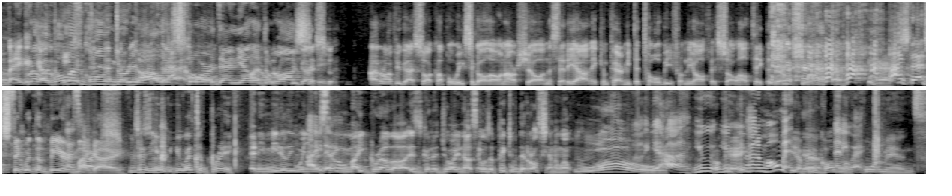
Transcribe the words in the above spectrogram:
her bank Bro, account? don't let him call him dirty dollar like that. score I Daniela De don't know if you guys. Rossi. I don't know if you guys saw a couple weeks ago though on our show on the Serie A, they compared me to Toby from The Office, so I'll take the deal. That's- Stick with the beard, my harsh. guy. Just you, you went to break, and immediately when you I were know. saying Mike Grella is gonna join us, it was a picture of De Rossi, and I went, "Whoa!" Uh, yeah, you, you Okay. you had a moment. Yeah, but Yeah. you called Anyway. him a poor man's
